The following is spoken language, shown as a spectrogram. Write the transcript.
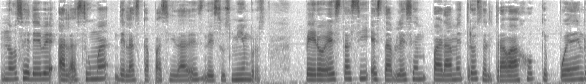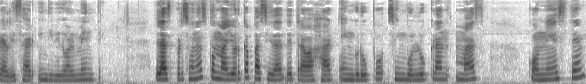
no se debe a la suma de las capacidades de sus miembros, pero éstas sí establecen parámetros del trabajo que pueden realizar individualmente. Las personas con mayor capacidad de trabajar en grupo se involucran más con este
